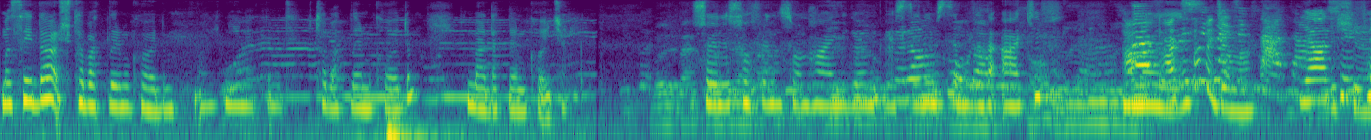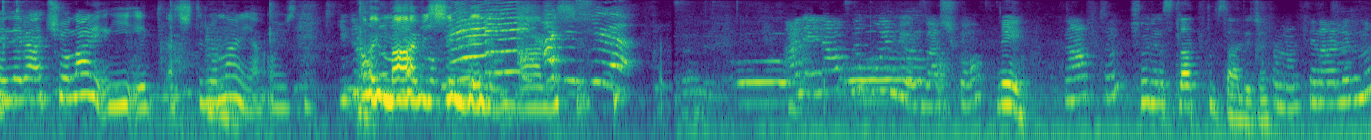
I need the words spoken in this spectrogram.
Masayı da şu tabaklarımı koydum. Ay niye beklemedi? Bu tabaklarımı koydum. Bardaklarımı koyacağım. Şöyle sofranın son halini gö- göstereyim size. Burada da Akif. Açsana camı. Ya şey feneri açıyorlar ya, iyi- e, açtırıyorlar ya o yüzden. Ay mavişim benim, mavişim. Anne en altına koymuyoruz aşko. Ne? Ne yaptın? Şöyle ıslattım sadece. Tamam kenarlarını.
